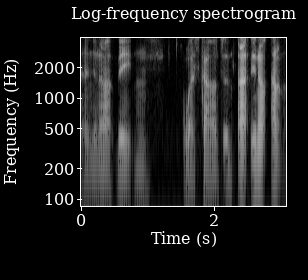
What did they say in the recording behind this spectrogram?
and you're not beating Wisconsin. I, you know, I don't know.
